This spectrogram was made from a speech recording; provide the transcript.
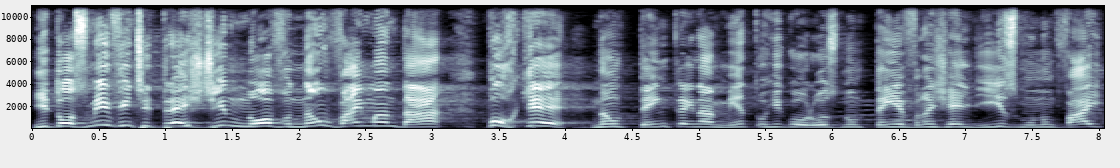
E 2023 de novo não vai mandar, porque não tem treinamento rigoroso, não tem evangelismo, não vai,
